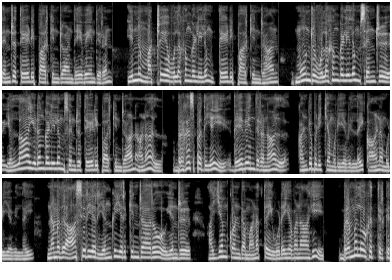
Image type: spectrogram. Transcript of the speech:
சென்று தேடி பார்க்கின்றான் தேவேந்திரன். இன்னும் மற்றைய உலகங்களிலும் தேடி பார்க்கின்றான். மூன்று உலகங்களிலும் சென்று எல்லா இடங்களிலும் சென்று தேடி பார்க்கின்றான். ஆனால் பிரகஸ்பதியை தேவேந்திரனால் கண்டுபிடிக்க முடியவில்லை காண முடியவில்லை. நமது ஆசிரியர் எங்கு இருக்கின்றாரோ என்று ஐயம் கொண்ட மனத்தை உடையவனாகி பிரம்மலோகத்திற்கு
